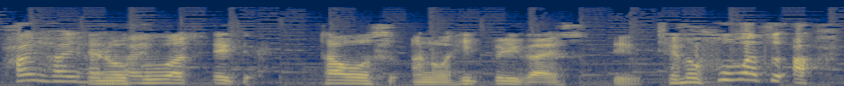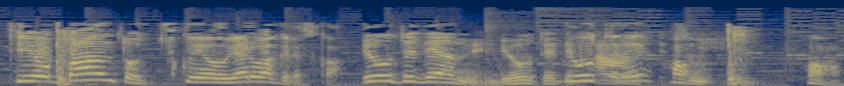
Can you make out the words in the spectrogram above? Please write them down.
はいはい手の風圧で倒す、あの、ひっくり返すっていう。手の風圧、あ、手をバーンと机をやるわけですか？両手でやんねん、両手で。両手で？パーンってはあ、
